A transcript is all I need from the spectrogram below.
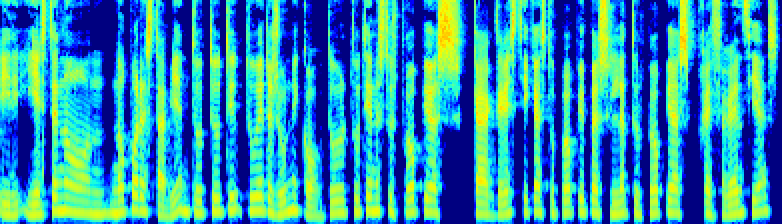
Y, este no, no puede estar bien. Tú, tú, tú eres único. Tú, tú, tienes tus propias características, tu propia personalidad, tus propias preferencias.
